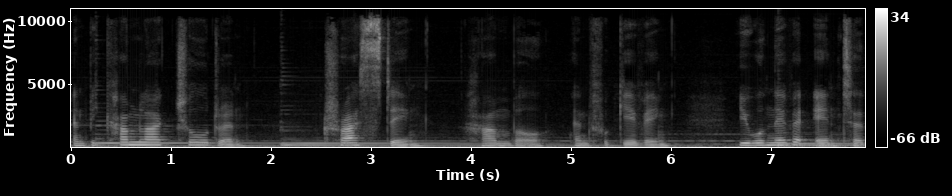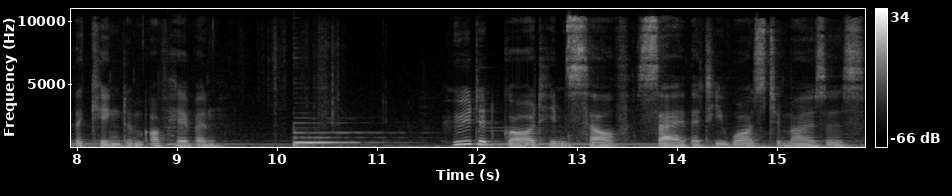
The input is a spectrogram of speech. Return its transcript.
and become like children, trusting, humble, and forgiving you will never enter the kingdom of heaven. Who did God Himself say that He was to Moses?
